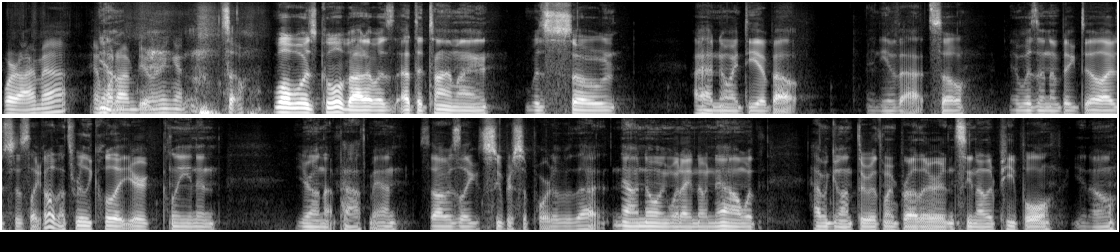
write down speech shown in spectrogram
where I'm at and what I'm doing and so. Well, what was cool about it was at the time I was so I had no idea about any of that, so it wasn't a big deal. I was just like, "Oh, that's really cool that you're clean and you're on that path, man." So I was like super supportive of that. Now knowing what I know now with having gone through with my brother and seen other people, you know,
